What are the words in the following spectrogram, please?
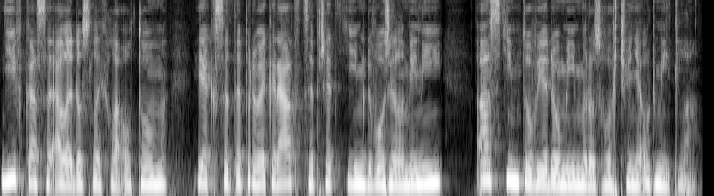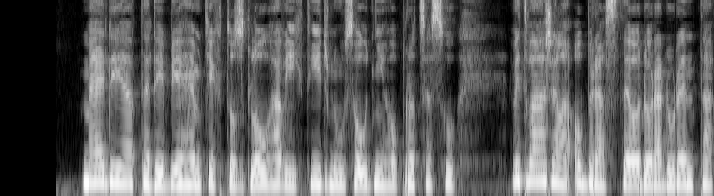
Dívka se ale doslechla o tom, jak se teprve krátce předtím dvořil Miný a s tímto vědomím rozhořčeně odmítla. Média tedy během těchto zdlouhavých týdnů soudního procesu vytvářela obraz Teodora Durenta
